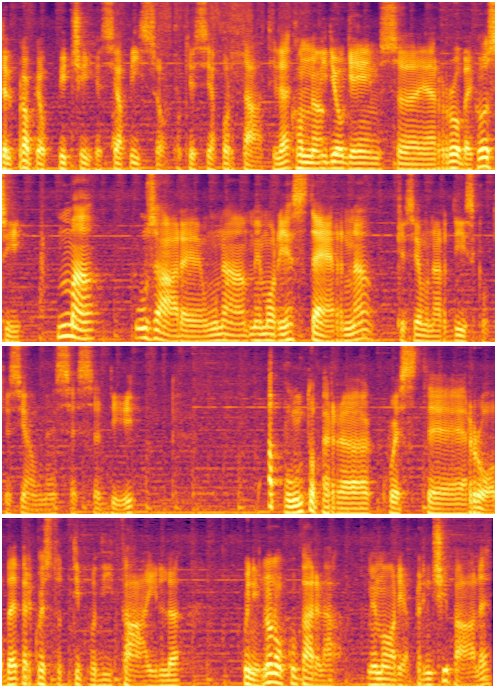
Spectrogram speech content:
del proprio PC, che sia fisso o che sia portatile, con videogames e robe così, ma usare una memoria esterna, che sia un hard disk o che sia un SSD, appunto per queste robe, per questo tipo di file. Quindi non occupare la memoria principale,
